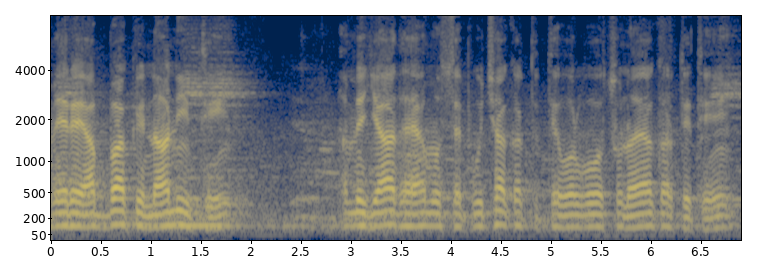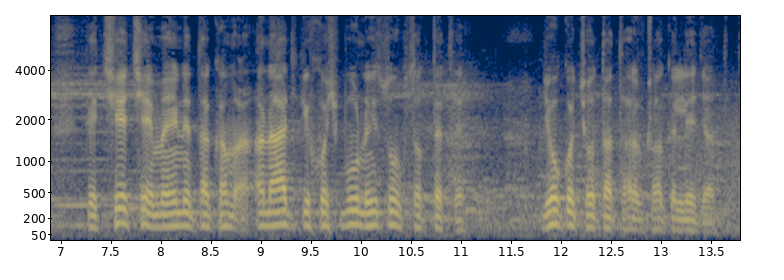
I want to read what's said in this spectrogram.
میرے ابا کی نانی تھی۔ ہمیں یاد ہے، ہم اس سے پوچھا کرتے تھے اور وہ سنایا کرتے تھے کہ چھ چھ مہینے تک ہم اناج کی خوشبو نہیں سونکھ سکتے تھے۔ جو کچھ ہوتا تھا اٹھا کے لے جاتے تھے۔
